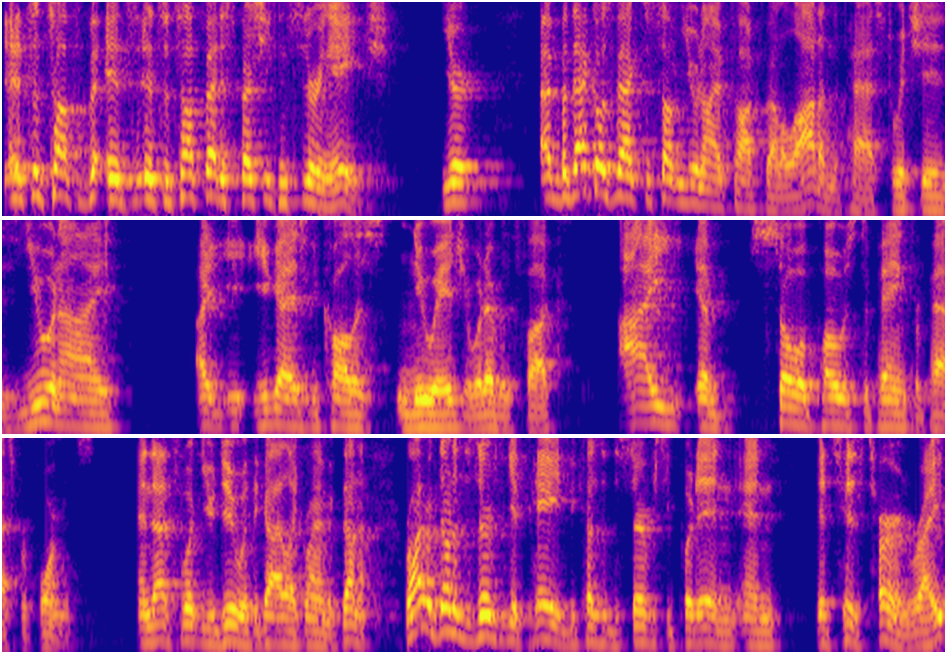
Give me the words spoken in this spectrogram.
It's a tough. It's it's a tough bet, especially considering age. You're Uh, but that goes back to something you and I have talked about a lot in the past, which is you and I, I you guys could call this new age or whatever the fuck. I am so opposed to paying for past performance. And that's what you do with a guy like Ryan McDonagh. Ryan McDonagh deserves to get paid because of the service he put in, and it's his turn, right?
